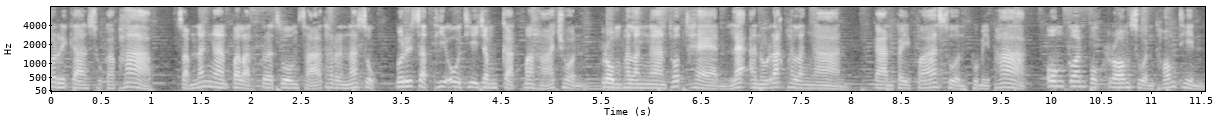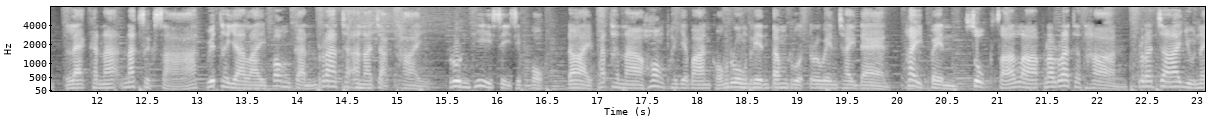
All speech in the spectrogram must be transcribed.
บริการสุขภาพ สำนักงงานปลัดกระทรวงสาธารณสุข บริษัททีโอทีจำกัดมหาชน กรมพลังงานทดแทน และอนุรักษ์พลังงาน การไฟฟ้าส่วนภูมิภาค องค์กรปกครองส่วนท้องถิ่น และคณะนักศึกษา วิทยาลัยป้องกันราชอาณาจักรไทย รุ่นที่ 46 ได้พัฒนาห้องพยาบาลของโรงเรียนตำรวจตระเวนชายแดน ให้เป็นสุขศาลาพระราชทาน กระจายอยู่ใน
